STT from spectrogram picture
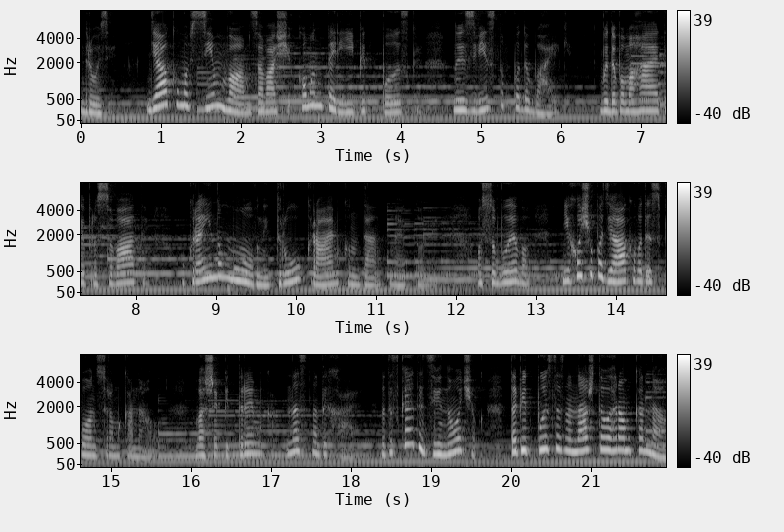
Друзі, дякуємо всім вам за ваші коментарі, підписки, ну і звісно, вподобайки. Ви допомагаєте просувати україномовний true crime контент на Ютубі. Особливо я хочу подякувати спонсорам каналу. Ваша підтримка нас надихає. Натискайте дзвіночок та підписуйтесь на наш телеграм-канал,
